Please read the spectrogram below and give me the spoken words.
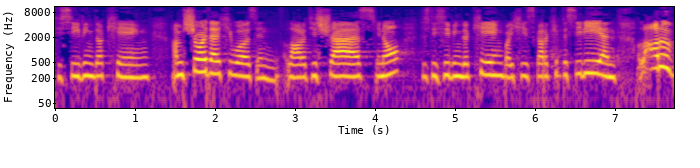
deceiving the king. I'm sure that he was in a lot of distress, you know, he's deceiving the king, but he's got to keep the city and a lot of,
